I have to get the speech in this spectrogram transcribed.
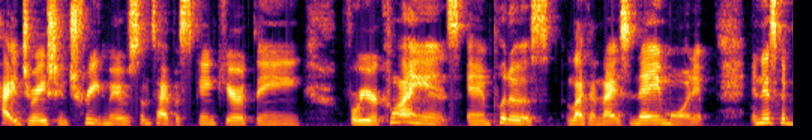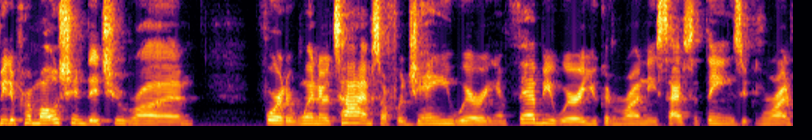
hydration treatment or some type of skincare thing for your clients and put us like a nice name on it? And this could be the promotion that you run for the winter time. So for January and February, you can run these types of things. You can run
